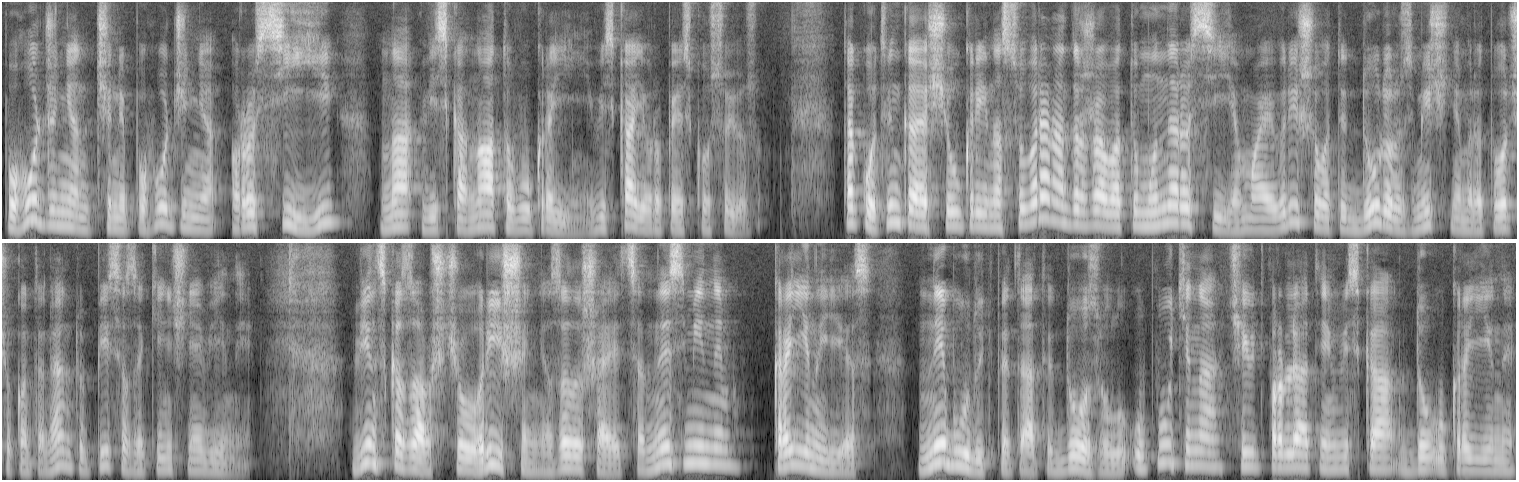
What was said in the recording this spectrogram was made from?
погодження чи не погодження Росії на війська НАТО в Україні, війська Європейського Союзу. Так от він каже, що Україна суверенна держава, тому не Росія має вирішувати долю розміщення миротворчого континенту після закінчення війни. Він сказав, що рішення залишається незмінним. Країни ЄС не будуть питати дозволу у Путіна чи відправляти їм війська до України.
